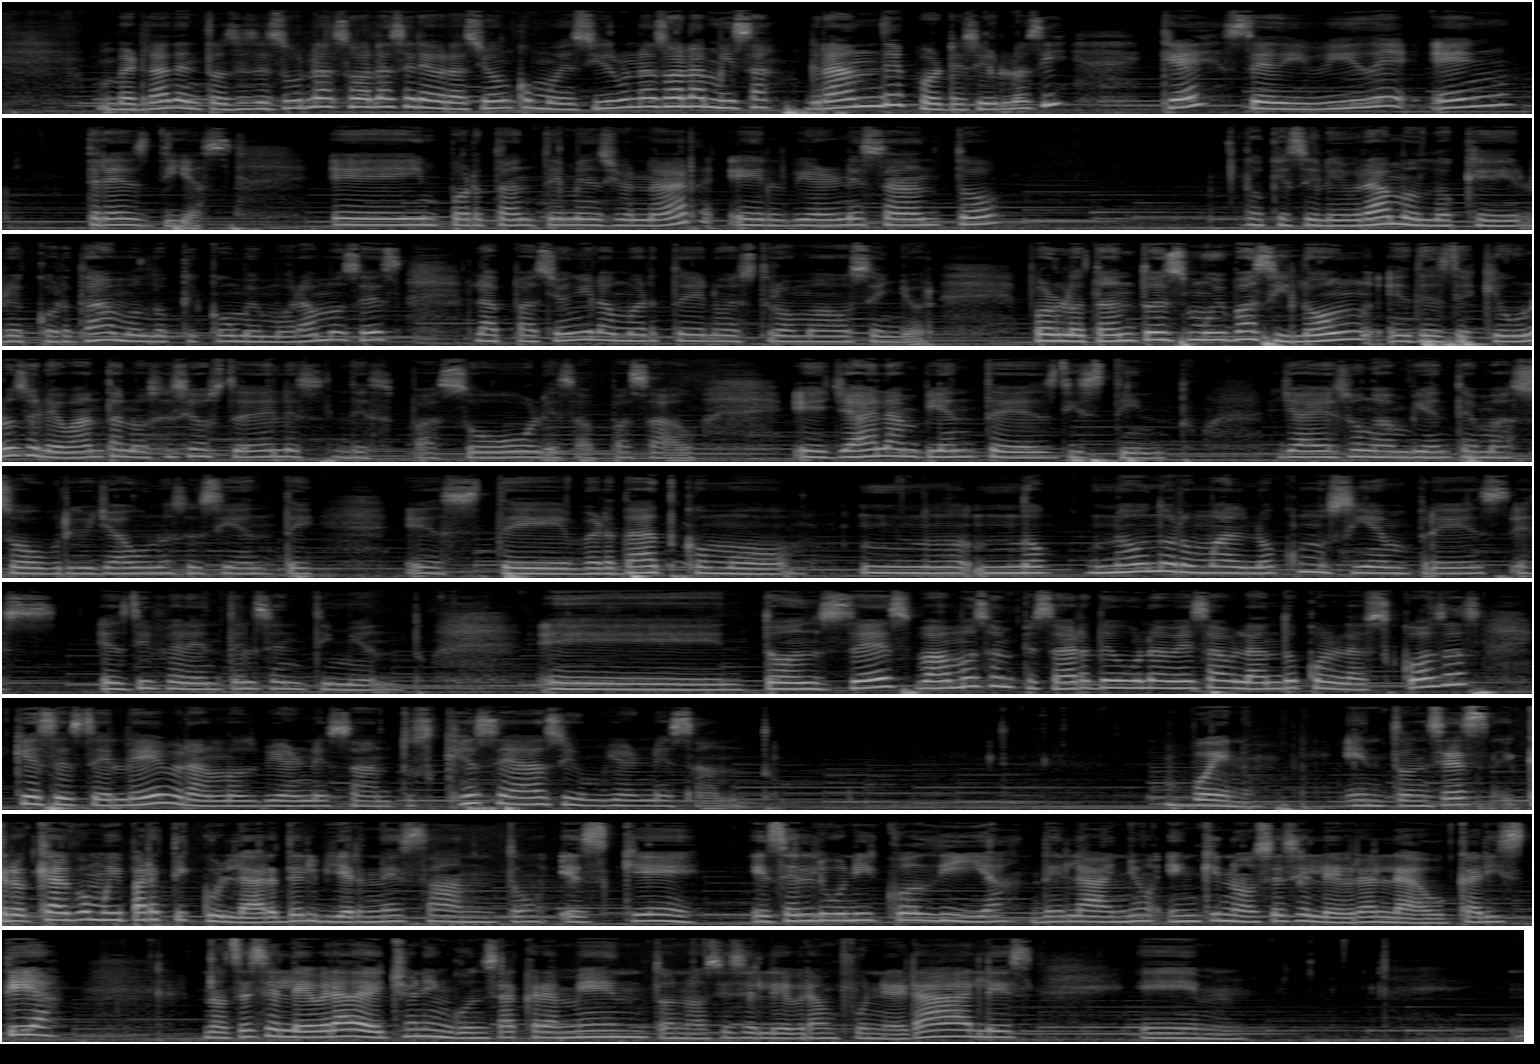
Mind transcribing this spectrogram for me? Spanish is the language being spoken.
¿Verdad? Entonces es una sola celebración, como decir una sola misa grande, por decirlo así, que se divide en tres días. Eh, importante mencionar, el Viernes Santo lo que celebramos, lo que recordamos, lo que conmemoramos es la pasión y la muerte de nuestro amado Señor. Por lo tanto, es muy vacilón eh, desde que uno se levanta. No sé si a ustedes les, les pasó les ha pasado. Eh, ya el ambiente es distinto ya es un ambiente más sobrio, ya uno se siente, este, verdad, como no, no, normal, no como siempre, es, es, es diferente el sentimiento. Eh, entonces vamos a empezar de una vez hablando con las cosas que se celebran los Viernes Santos. ¿Qué se hace un Viernes Santo? Bueno, entonces creo que algo muy particular del Viernes Santo es que es el único día del año en que no se celebra la Eucaristía. No se celebra de hecho ningún sacramento, no se celebran funerales. Em,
